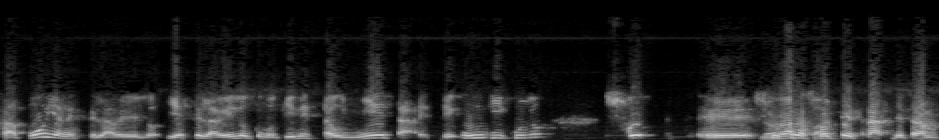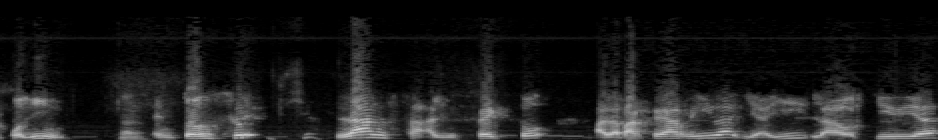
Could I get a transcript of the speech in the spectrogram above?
se apoya en este labelo y este labelo como tiene esta uñeta, este ungículo, eh, sufre una suerte de, trampolín. Entonces lanza al insecto a la parte de arriba y ahí la orquídea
